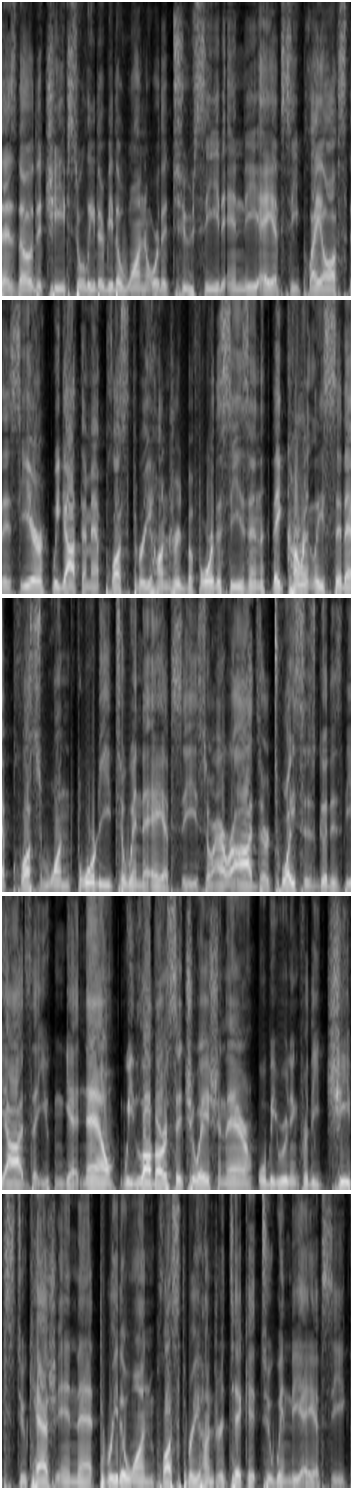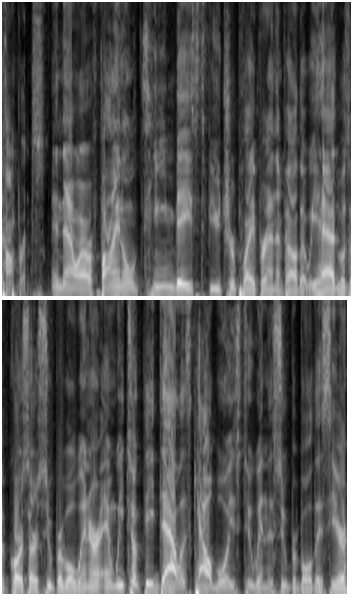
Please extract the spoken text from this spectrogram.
as though the Chiefs will either be the one or the two seed in the AFC playoffs this year. We got them at plus 300 before the season. They currently sit at plus 140 to win the AFC, so our odds are twice as good as the odds that you can get now. We love our situation there. We'll be rooting for the Chiefs to cash in that 3 to 1 plus 300 ticket to win the AFC conference. And now our final team-based future play for NFL that we had was of course our Super Bowl winner and we took the Dallas Cowboys to win the Super Bowl this year.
